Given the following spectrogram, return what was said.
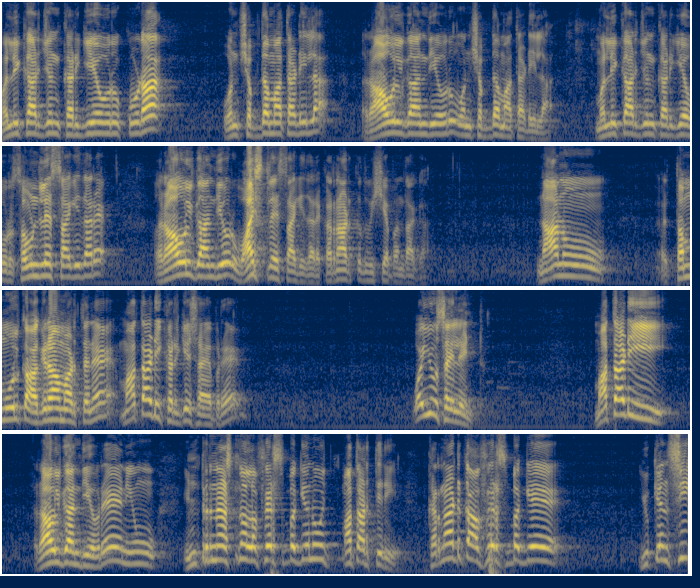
ಮಲ್ಲಿಕಾರ್ಜುನ್ ಖರ್ಗೆಯವರು ಕೂಡ ಒಂದು ಶಬ್ದ ಮಾತಾಡಿಲ್ಲ, ರಾಹುಲ್ ಗಾಂಧಿಯವರು ಒಂದು ಶಬ್ದ ಮಾತಾಡಿಲ್ಲ. ಮಲ್ಲಿಕಾರ್ಜುನ್ ಖರ್ಗೆ ಅವರು ಸೌಂಡ್ಲೆಸ್ ಆಗಿದ್ದಾರೆ, ರಾಹುಲ್ ಗಾಂಧಿಯವರು ವಾಯ್ಸ್ಲೆಸ್ ಆಗಿದ್ದಾರೆ ಕರ್ನಾಟಕದ ವಿಷಯ ಬಂದಾಗ. ನಾನು ತಮ್ಮ ಮೂಲಕ ಆಗ್ರಹ ಮಾಡ್ತೇನೆ, ಮಾತಾಡಿ ಖರ್ಗೆ ಸಾಹೇಬ್ರೆ. ವೈ ಯು ಸೈಲೆಂಟ್ ಮಾತಾಡಿ ರಾಹುಲ್ ಗಾಂಧಿಯವರೇ, ನೀವು ಇಂಟರ್ನ್ಯಾಷನಲ್ ಅಫೇರ್ಸ್ ಬಗ್ಗೆನೂ ಮಾತಾಡ್ತೀರಿ. ಕರ್ನಾಟಕ ಅಫೇರ್ಸ್ ಬಗ್ಗೆ ಯು ಕ್ಯಾನ್ ಸಿ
